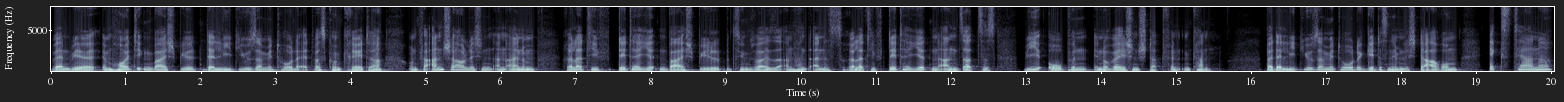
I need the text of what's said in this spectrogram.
werden wir im heutigen Beispiel der Lead-User-Methode etwas konkreter und veranschaulichen an einem relativ detaillierten Beispiel bzw. anhand eines relativ detaillierten Ansatzes, wie Open Innovation stattfinden kann. Bei der Lead-User-Methode geht es nämlich darum, externe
